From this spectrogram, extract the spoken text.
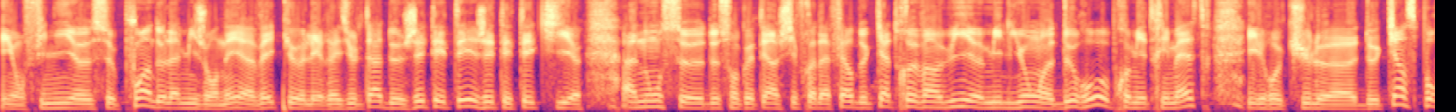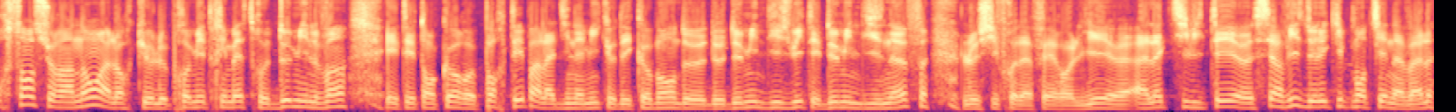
Et on finit ce point de la mi-journée avec les résultats de GTT. GTT qui annonce de son côté un chiffre d'affaires de 88 millions d'euros au premier trimestre. Il recule de 15% sur un an alors que le premier trimestre 2020 était encore porté par la dynamique des commandes de 2018 et 2019. Le chiffre d'affaires lié à l'activité service de l'équipementier naval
